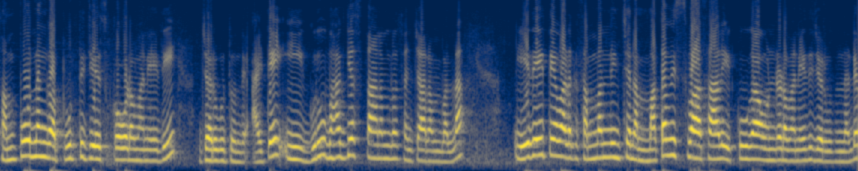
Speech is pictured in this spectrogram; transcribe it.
సంపూర్ణంగా పూర్తి చేసుకోవడం అనేది జరుగుతుంది. అయితే ఈ గురు భాగ్యస్థానంలో సంచారం వల్ల ఏదైతే వాళ్ళకి సంబంధించిన మత విశ్వాసాలు ఎక్కువగా ఉండడం అనేది జరుగుతుంది. అంటే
